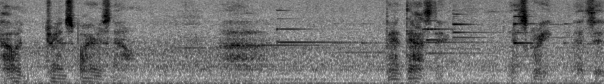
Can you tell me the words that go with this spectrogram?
how it transpires now. Fantastic. That's great. That's it.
